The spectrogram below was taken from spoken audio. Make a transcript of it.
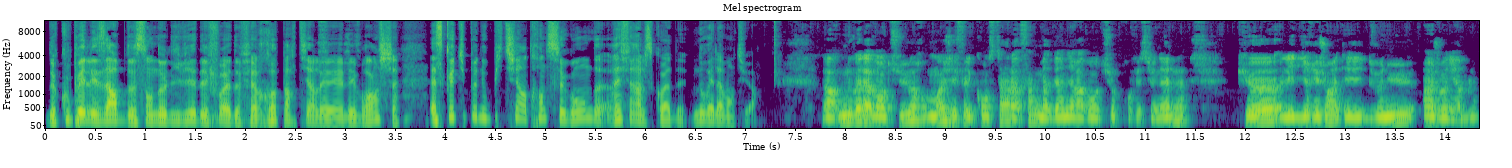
de, couper les arbres de son olivier des fois et de faire repartir les, les branches. Est-ce que tu peux nous pitcher en 30 secondes Referral Squad, nouvelle aventure alors, nouvelle aventure. Moi, j'ai fait le constat à la fin de ma dernière aventure professionnelle que les dirigeants étaient devenus injoignables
